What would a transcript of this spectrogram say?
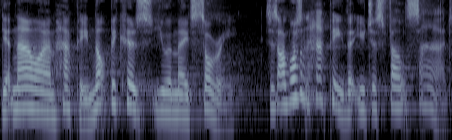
Yet now I am happy, not because you were made sorry. He says, I wasn't happy that you just felt sad.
